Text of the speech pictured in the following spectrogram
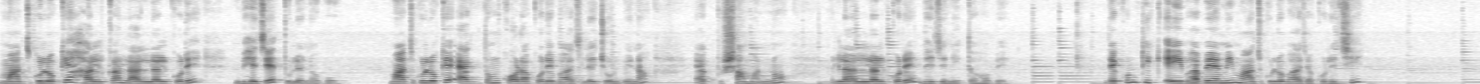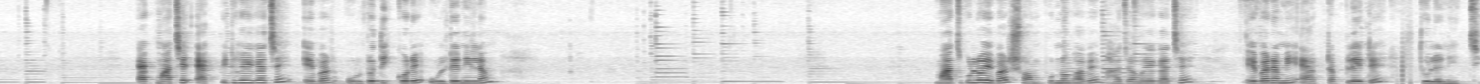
মাছগুলোকে হালকা লাল লাল করে ভেজে তুলে নেব। মাছগুলোকে একদম কড়া করে ভাজলে চলবে না, একটু সামান্য লাল লাল করে ভেজে নিতে হবে। দেখুন ঠিক এইভাবে আমি মাছগুলো ভাজা করেছি। এক মাছের এক পিঠ হয়ে গেছে, এবার উল্টো দিক করে উল্টে নিলাম। মাছগুলো এবার সম্পূর্ণভাবে ভাজা হয়ে গেছে। এবার আমি একটা প্লেটে তুলে নিচ্ছি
